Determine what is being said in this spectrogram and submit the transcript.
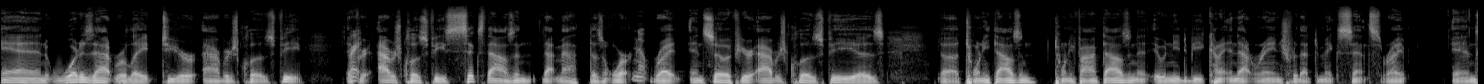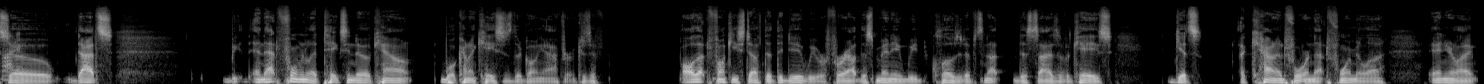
and what does that relate to your average closed fee? If Right. your average closed fee is 6000 that math doesn't work No. right? And so if your average closed fee is uh, 20000 25000 it, it would need to be kind of in that range for that to make sense right? And Got so that's and that formula takes into account what kind of cases they're going after. Because if all that funky stuff that they do we refer out this many we close it if it's not this size of a case gets accounted for in that formula and you're like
